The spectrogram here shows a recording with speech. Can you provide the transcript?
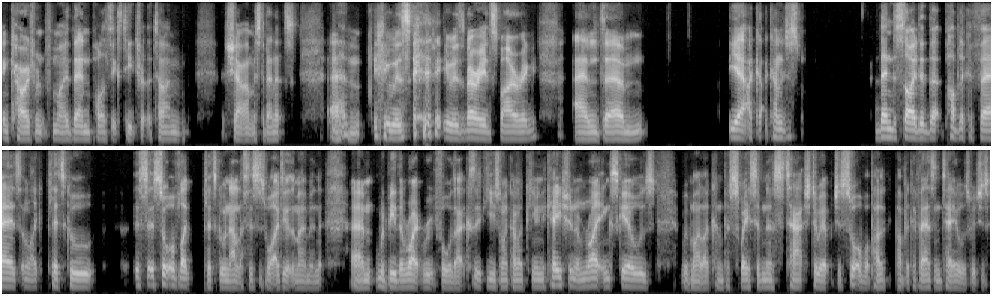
encouragement from my then politics teacher at the time, shout out Mr. Bennett. Um, he was he was very inspiring, and um, yeah, I, I kind of just then decided that public affairs and like political it's, it's, sort of like political analysis is what I do at the moment. Um, would be the right route for that because it uses my kind of communication and writing skills with my like kind of persuasiveness attached to it, which is sort of what pu- public affairs entails, which is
